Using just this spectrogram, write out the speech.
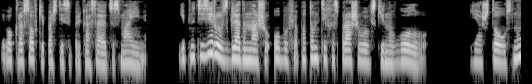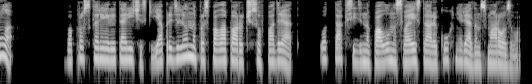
Его кроссовки почти соприкасаются с моими. Гипнотизирую взглядом нашу обувь, а потом тихо спрашиваю, вскинув голову. «Я что, уснула?» Вопрос скорее риторический. Я определенно проспала пару часов подряд. Вот так, сидя на полу на своей старой кухне рядом с Морозовым.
